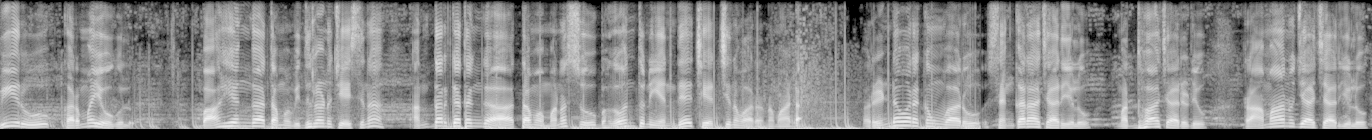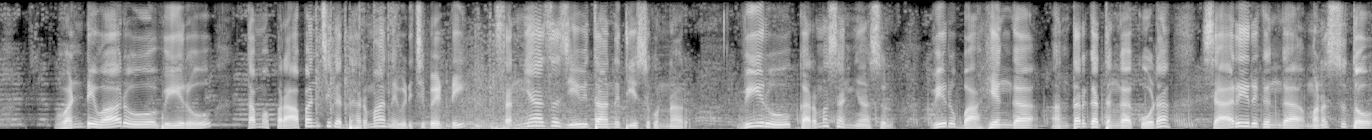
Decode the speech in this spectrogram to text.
వీరు కర్మయోగులు. బాహ్యంగా తమ విధులను చేసిన అంతర్గతంగా తమ మనస్సు భగవంతుని ఎందే చేర్చినవారన్నమాట. రెండవ రకం వారు శంకరాచార్యులు మధ్వాచార్యులు రామానుజాచార్యులు. వంటి వారు వీరు తమ ప్రాపంచిక ధర్మాన్ని విడిచిపెట్టి సన్యాస జీవితాన్ని తీసుకున్నారు. వీరు కర్మ సన్యాసులు. వీరు బాహ్యంగా అంతర్గతంగా కూడా శారీరకంగా మనస్సుతో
